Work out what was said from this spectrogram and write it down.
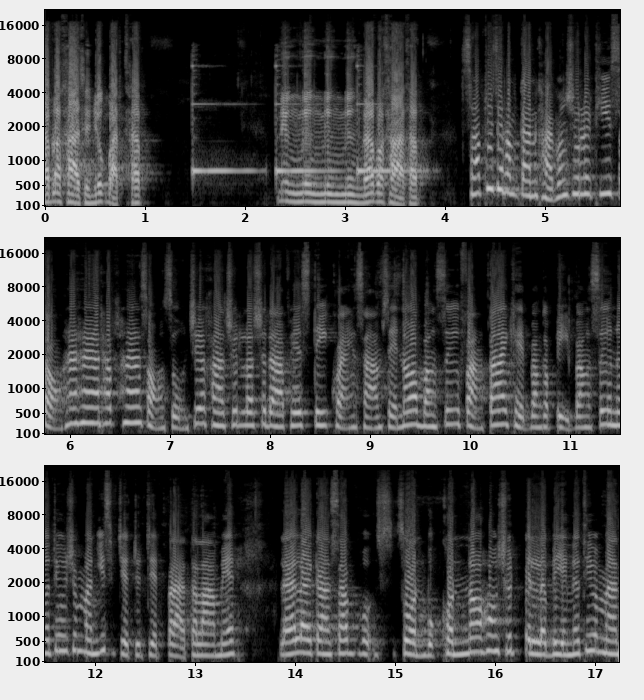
รับราคาเชิญยกบัตรครับหนึ่งหนึ่งหนึ่งหนึ่งรับราคาครับ ทรัพย์ที่จะทำการขายบนชุดเลขที่ 255ทับ520 เชื่อคาชุดรัชดาเพสตีแขวง 3 เสนอกบางซื่อฝั่งใต้เขตบางกะปิบางซื่อเนื้อที่ประมาณ27.78 ตารางเมตร และรายการทรัพย์ส่วนบุคคลนอกห้องชุดเป็นระเบียงเนื้อที่ประมาณ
